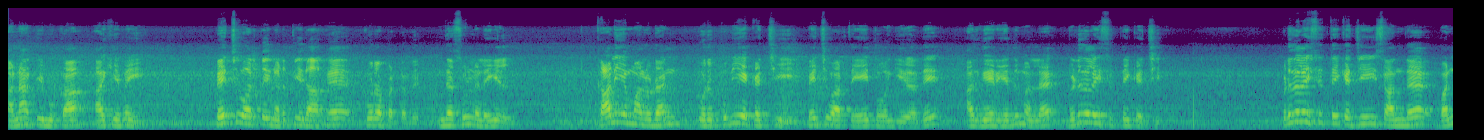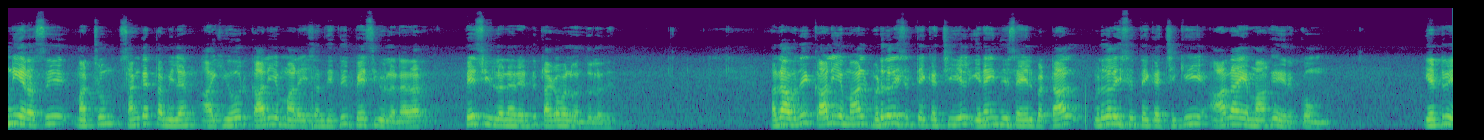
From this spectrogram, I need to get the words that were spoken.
அதிமுக ஆகியவை பேச்சுவார்த்தை நடத்தியதாக கூறப்பட்டது. இந்த சூழ்நிலையில் காளியம்மாளுடன் ஒரு புதிய கட்சி பேச்சுவார்த்தையை துவங்குகிறது அது வேறு எதுமல்ல விடுதலை சித்தை கட்சி. விடுதலை சிறுத்தை கட்சியை சார்ந்த வன்னியரசு மற்றும் சங்கத்தமிழன் ஆகியோர் காளியம்மாளை சந்தித்து பேசியுள்ளனர் பேசியுள்ளனர் என்று தகவல் வந்துள்ளது. அதாவது காளியம்மாள் விடுதலை சிறுத்தை கட்சியில் இணைந்து செயல்பட்டால் விடுதலை சிறுத்தை கட்சிக்கு ஆதாயமாக இருக்கும் என்று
